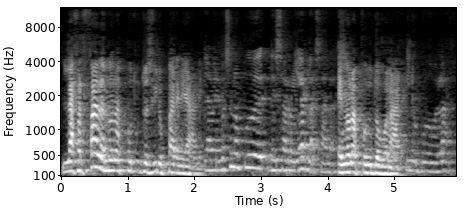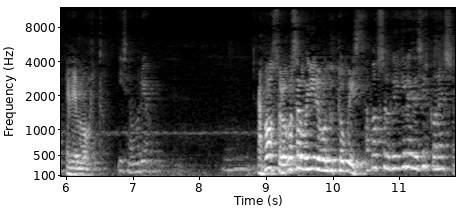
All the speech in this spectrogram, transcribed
la farfalla non ha potuto sviluppare le ali la mariposa no pudo desarrollar las alas e non ha potuto volare y no pudo volar ed è morto. Y se murió. Apostolo, cosa vuoi dire con tutto questo? Apóstol, ¿qué quieres decir con eso?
